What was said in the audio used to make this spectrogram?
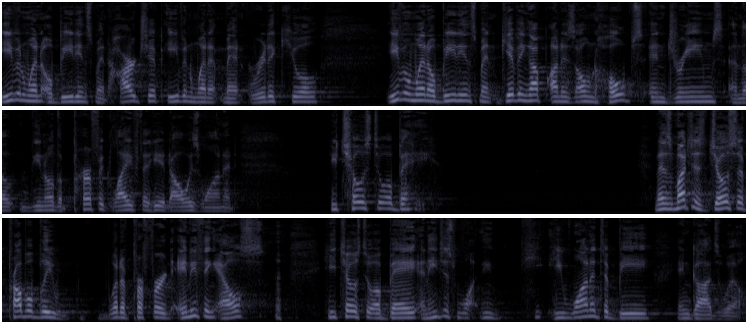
Even when obedience meant hardship, even when it meant ridicule, even when obedience meant giving up on his own hopes and dreams and the, you know, the perfect life that he had always wanted, he chose to obey. And as much as Joseph probably would have preferred anything else, he chose to obey and he just he, he wanted to be in God's will.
